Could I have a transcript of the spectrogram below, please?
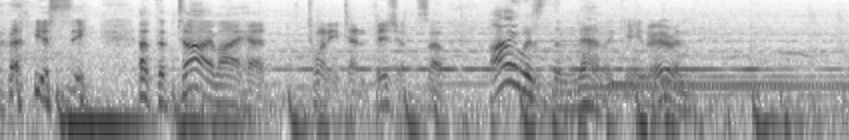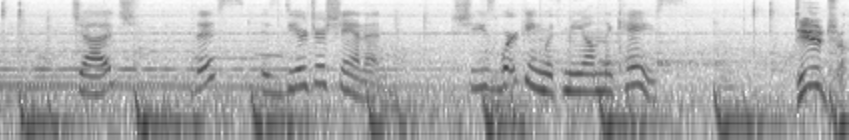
you see, at the time I had 2010 vision, so I was the navigator and... Judge, this is Deirdre Shannon. She's working with me on the case. Deirdre,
